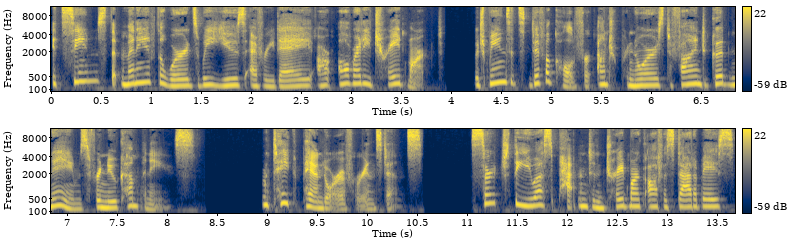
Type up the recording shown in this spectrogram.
It seems that many of the words we use every day are already trademarked, which means it's difficult for entrepreneurs to find good names for new companies. Take Pandora, for instance. Search the US Patent and Trademark Office database,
